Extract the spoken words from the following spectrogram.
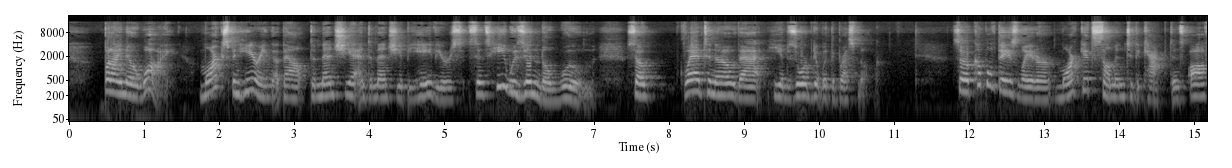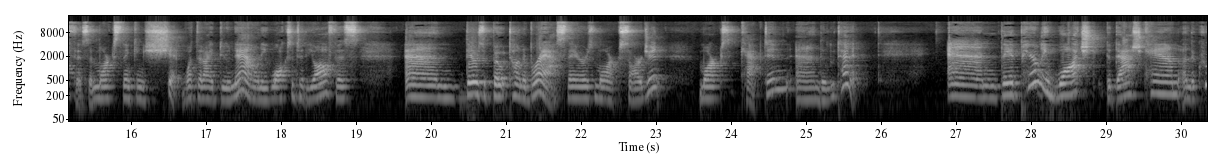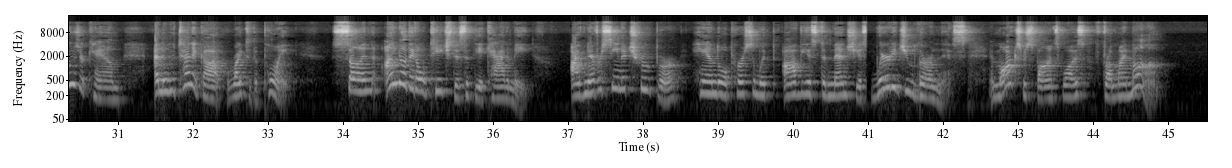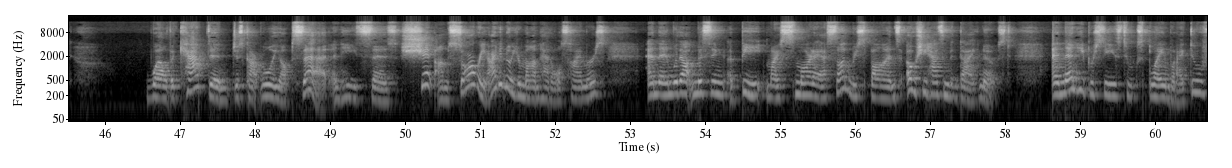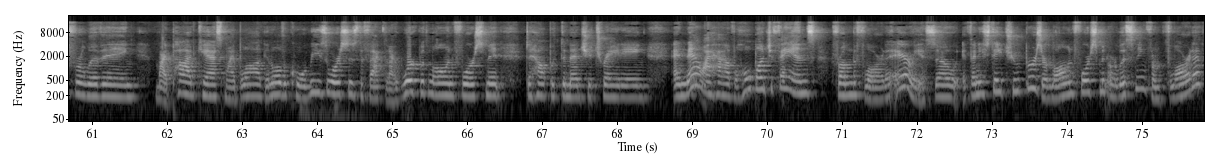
But I know why. Mark's been hearing about dementia and dementia behaviors since he was in the womb. So glad to know that he absorbed it with the breast milk. So a couple of days later, Mark gets summoned to the captain's office, and Mark's thinking, shit, what did I do now? And he walks into the office, and there's a boat ton of brass. There's Mark's sergeant, Mark's captain, and the lieutenant. And they apparently watched the dash cam and the cruiser cam, and the lieutenant got right to the point. Son, I know they don't teach this at the academy. I've never seen a trooper handle a person with obvious dementia. Where did you learn this? And Mark's response was, From my mom. Well, the captain just got really upset and he says, Shit, I'm sorry. I didn't know your mom had Alzheimer's. And then, without missing a beat, my smart ass son responds, Oh, she hasn't been diagnosed. And then he proceeds to explain what I do for a living, my podcast, my blog, and all the cool resources, the fact that I work with law enforcement to help with dementia training. And now I have a whole bunch of fans from the Florida area. So if any state troopers or law enforcement are listening from Florida,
